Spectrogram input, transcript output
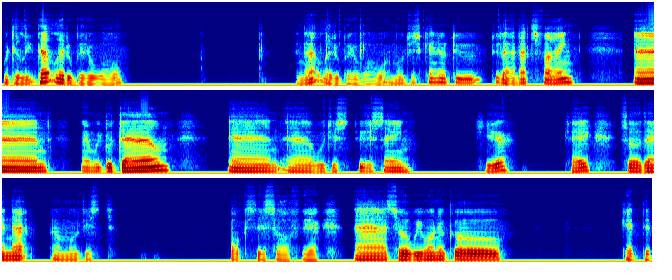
We'll delete that little bit of wall. And that little bit of wall. And we'll just kind of do, do that. That's fine. And then we go down and uh, we'll just do the same here okay so then that and we'll just box this off there uh, so we want to go get the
